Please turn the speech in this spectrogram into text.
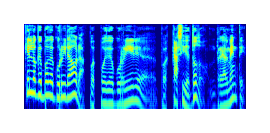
¿Qué es lo que puede ocurrir ahora? Pues puede ocurrir eh, pues casi de todo, realmente.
